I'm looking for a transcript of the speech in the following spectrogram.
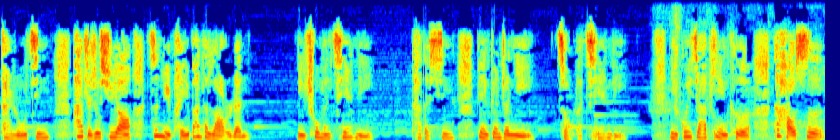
但如今他只是需要子女陪伴的老人。你出门千里，他的心便跟着你走了千里；你归家片刻，他好似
